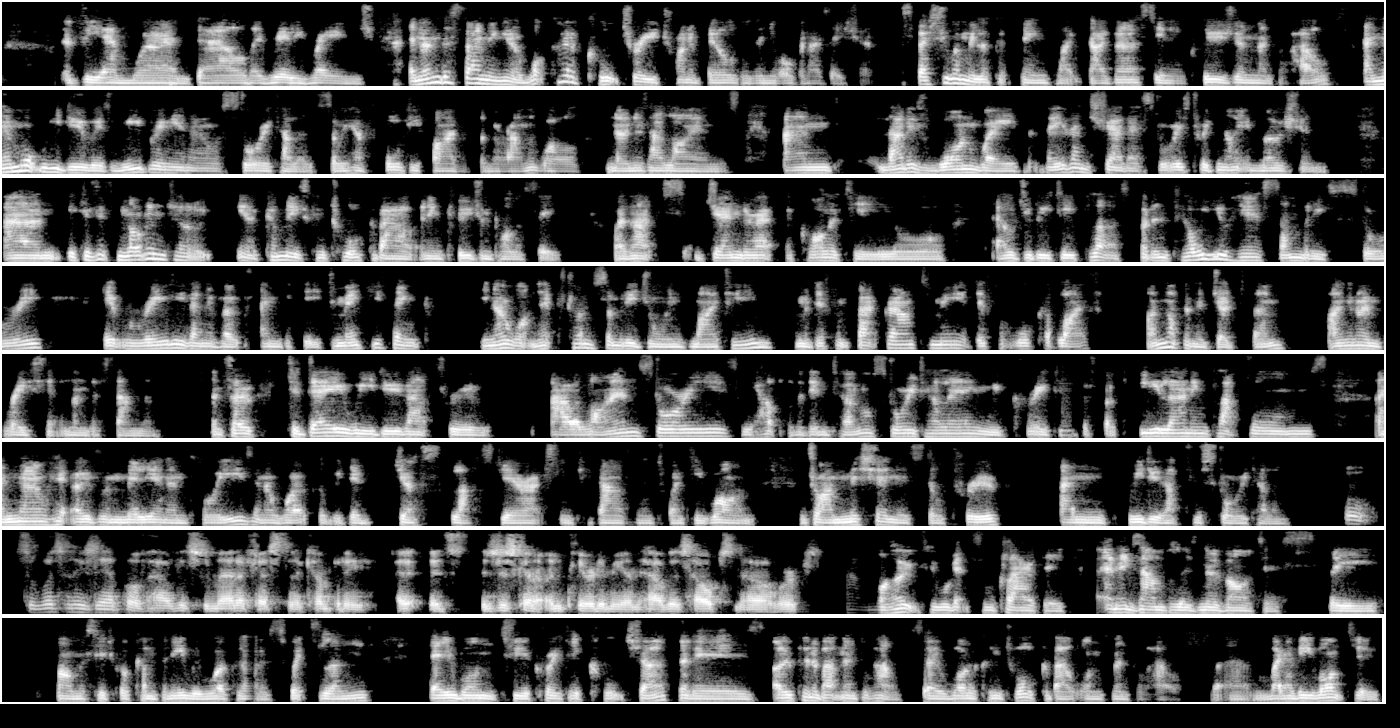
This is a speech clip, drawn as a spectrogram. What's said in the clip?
VMware and Dell, they really range. And understanding, you know, what kind of culture are you trying to build within your organization, especially when we look at things like diversity and inclusion, mental health. And then what we do is we bring in our storytellers. So we have 45 of them around the world, known as our lions. And that is one way that they then share their stories to ignite emotion. And because it's not until, you know, companies can talk about an inclusion policy, whether that's gender equality or LGBT plus. But until you hear somebody's story, it really then evokes empathy to make you think, you know what, next time somebody joins my team from a different background to me, a different walk of life, I'm not going to judge them. I'm going to embrace it and understand them. And so today we do that through our lion stories. We help them with internal storytelling. We've created bespoke e-learning platforms and now hit over a million employees in a work that we did just last year, actually in 2021. And so our mission is still true, and we do that through storytelling. Well, so what's an example of how this would manifest in a company? It's it's just kind of unclear to me on how this helps and how it works. Well, hopefully we'll get some clarity. An example is Novartis, the pharmaceutical company we work with out of Switzerland. They want to create a culture that is open about mental health, so one can talk about one's mental health um, whenever you want to.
